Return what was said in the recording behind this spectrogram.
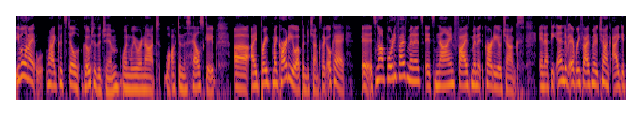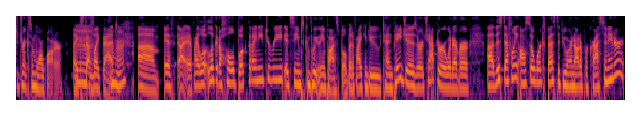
even when I when I could still go to the gym when we were not locked in this hellscape, uh, I'd break my cardio up into chunks. Like okay, it's not 45 minutes it's nine five minute cardio chunks. And at the end of every five minute chunk i get to drink some more water like stuff like that. Um, if I, if i lo- look at a whole book that i need to read it seems completely impossible. But if i can do 10 pages or a chapter or whatever uh, this definitely also works best if you are not a procrastinator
